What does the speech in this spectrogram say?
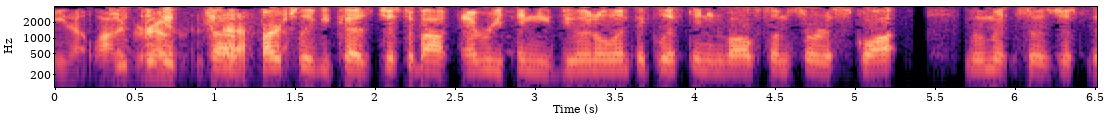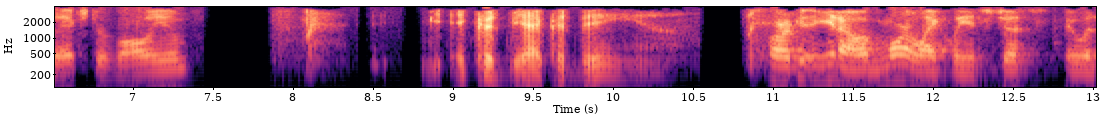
You know, a lot you of growth think and it's uh, partially because just about everything you do in Olympic lifting involves some sort of squat movement, so it's just the extra volume? It could be. It could be. Yeah. Or you know, more likely it's just it was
